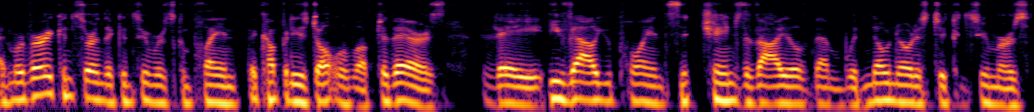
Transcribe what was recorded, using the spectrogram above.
And we're very concerned that consumers complain that companies don't live up to theirs. They devalue points, change the value of them with no notice to consumers,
